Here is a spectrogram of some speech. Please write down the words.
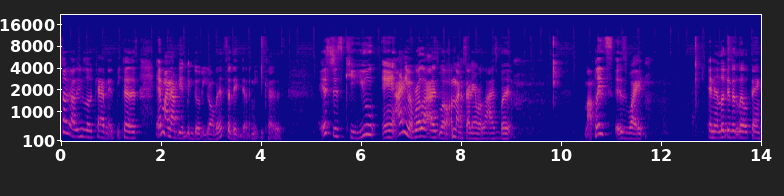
show y'all these little cabinets because it might not be a big deal to y'all but it's a big deal to me because it's just cute. And i didn't even realize well i'm not gonna say i didn't realize but my plates is white. And then look at the little thing.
